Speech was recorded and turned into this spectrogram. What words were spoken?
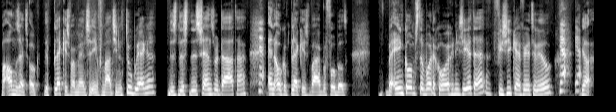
maar anderzijds ook de plek is waar mensen de informatie naartoe brengen. Dus, dus de sensordata. Ja. En ook een plek is waar bijvoorbeeld bijeenkomsten worden georganiseerd, hè? fysiek en virtueel. Ja, ja. ja,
